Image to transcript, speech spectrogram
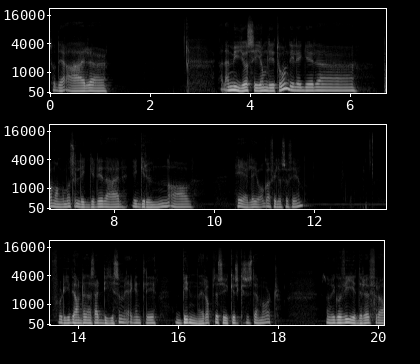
Så det er ja, Det er mye å si om de to. De ligger På mange måter så ligger de der i grunnen av hele yogafilosofien. Fordi de har en tendens, det er de som egentlig binder opp det psykiske systemet vårt. Så når vi går videre fra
